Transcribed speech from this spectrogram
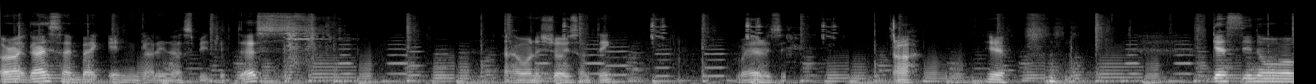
Alright guys, I'm back in Garena Speed Drifters. I want to show you something. Where is it? Ah, here. Guess you know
